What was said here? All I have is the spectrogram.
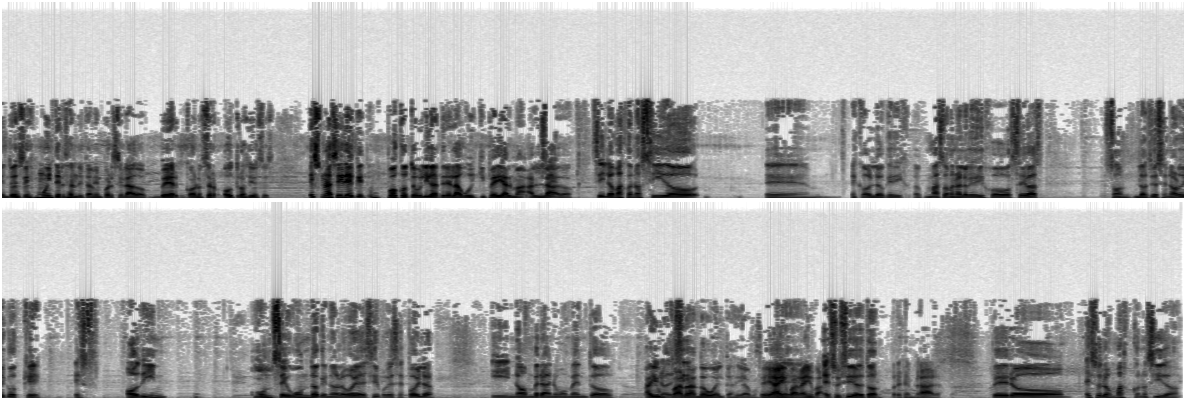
Entonces es muy interesante también por ese lado, ver, conocer otros dioses. Es una serie que un poco te obliga a tener la Wikipedia al, ma- al Sí. lado. Sí, lo más conocido eh, es como lo que dijo, más o menos lo que dijo Sebas, son los dioses nórdicos que es Odín, Y- un segundo que no lo voy a decir porque es spoiler, y nombra en un momento Hay un par decir, dando vueltas, digamos. Sí, hay un par, hay un par. el suicidio de Thor, por ejemplo. Claro. Pero eso es lo más conocido.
